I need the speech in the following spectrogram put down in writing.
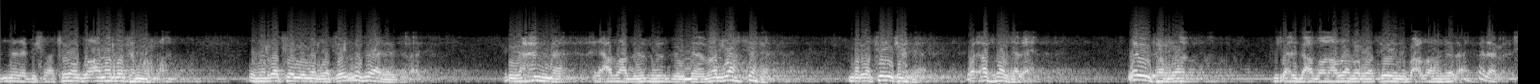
أن النبي صلى الله عليه وسلم مرة مرة ومرتين ومرتين وثلاثة ثلاثة إذا عم الأعضاء بالماء مرة كفى. مرتين كفى. والأفضل ثلاث. وإن فرق يجعل بعض الأعضاء مرتين وبعضها ثلاث فلا بأس.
